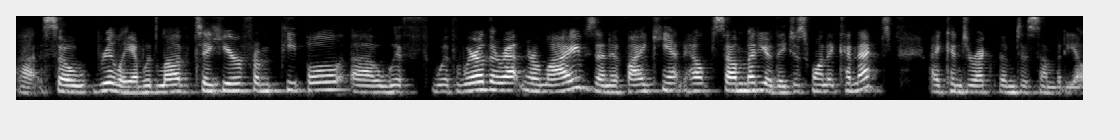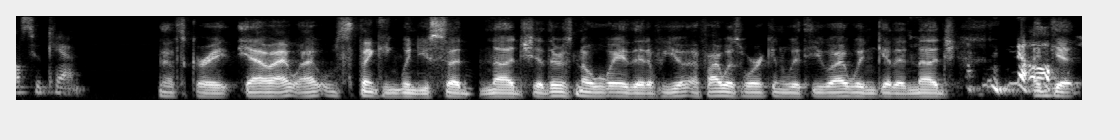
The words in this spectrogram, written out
Uh, so really, I would love to hear from people uh, with, with where they're at in their lives. And if I can't help somebody or they just want to connect, I can direct them to somebody else who can. That's great. Yeah, I, I, was thinking when you said nudge, yeah, there's no way that if you if I was working with you, I wouldn't get a nudge. no. I'd get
